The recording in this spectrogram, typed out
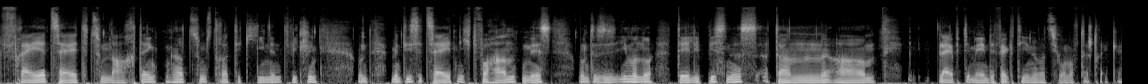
freie Zeit zum Nachdenken hat, zum Strategien entwickeln. Und wenn diese Zeit nicht vorhanden ist und es ist immer nur Daily Business, dann ähm, bleibt im Endeffekt die Innovation auf der Strecke.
